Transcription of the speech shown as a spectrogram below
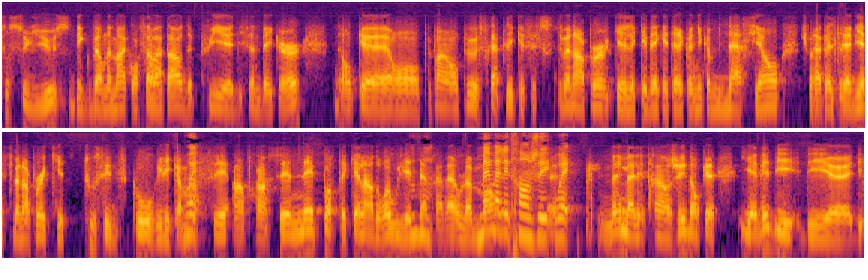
tous eu lieu sous des gouvernements conservateurs depuis euh, Diefenbaker. Donc, euh, on peut on peut se rappeler que c'est Stephen Harper que le Québec a été reconnu comme une nation. Je me rappelle très bien Stephen Harper qui est tous ses discours, il les commençait en français, n'importe quel endroit où il était à mhm. travers le monde. Même à l'étranger, euh, oui. Même à l'étranger. Donc, euh, il y avait des, des, euh, des,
